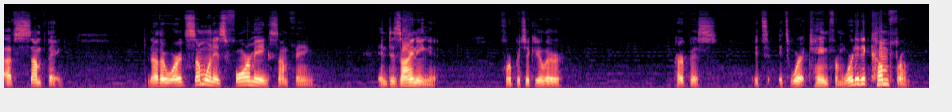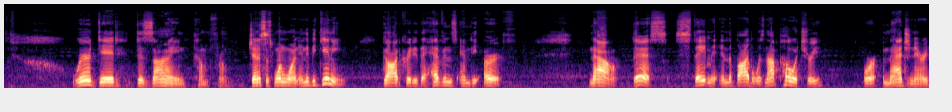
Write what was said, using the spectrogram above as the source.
of something. In other words, someone is forming something and designing it for a particular purpose. It's, it's where it came from. Where did it come from? Where did design come from? Genesis 1 1. In the beginning, God created the heavens and the earth. Now, this statement in the Bible was not poetry, or imaginary.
